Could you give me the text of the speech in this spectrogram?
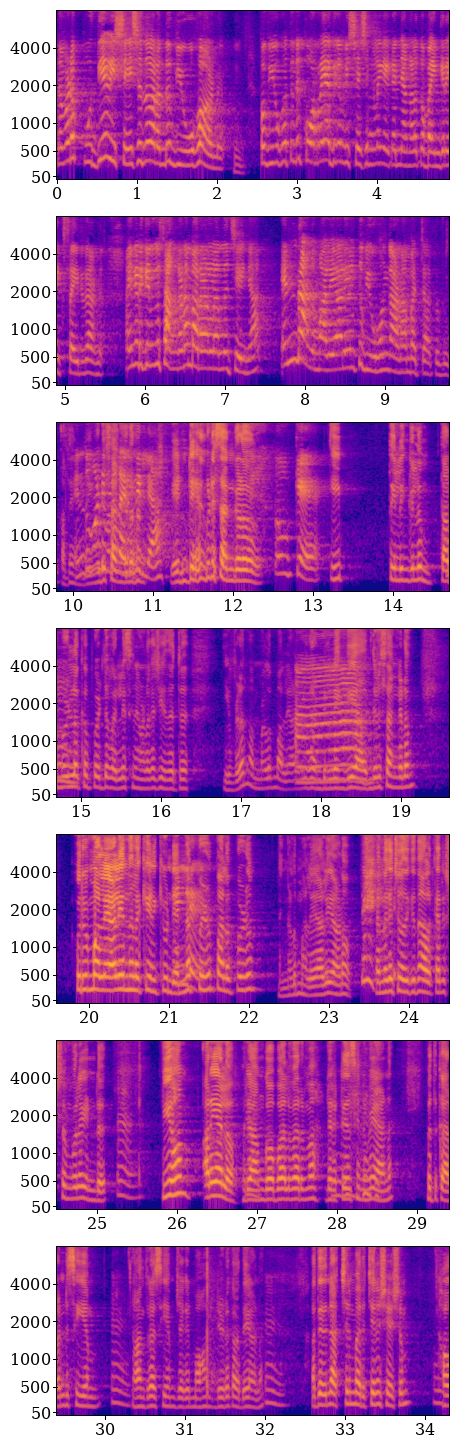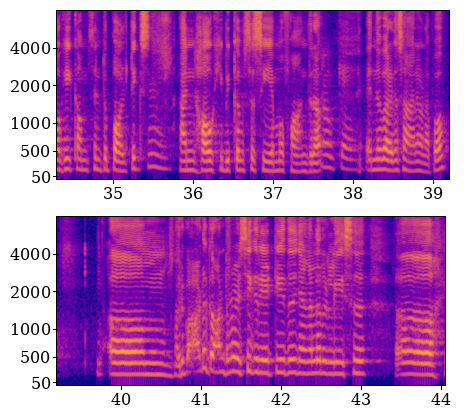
നമ്മുടെ പുതിയ വിശേഷം എന്ന് പറയുന്നത് വ്യൂഹമാണ്. അപ്പൊ വ്യൂഹത്തിന്റെ കുറെ അധികം വിശേഷങ്ങൾ കേൾക്കാൻ ഞങ്ങളൊക്കെ ഭയങ്കര എക്സൈറ്റഡ് ആണ്. അതിനിടയ്ക്ക് എനിക്ക് സങ്കടം പറയാനുള്ളതെന്ന് വെച്ച് കഴിഞ്ഞാൽ എന്താണ് മലയാളികൾക്ക് വ്യൂഹം കാണാൻ പറ്റാത്തത്? എന്തുകൊണ്ട് ഇവിടെ വരുന്നില്ല? എന്റെയും കൂടി ഓക്കെ ഈ തെലുങ്കിലും തമിഴിലൊക്കെ പോയിട്ട് വലിയ സിനിമകളൊക്കെ ചെയ്തിട്ട് ഇവിടെ നമ്മൾ മലയാളികൾ കണ്ടില്ലെങ്കിൽ അതിന്റെ ഒരു സങ്കടം. ഒരു മലയാളി എന്ന നിലയ്ക്ക് എനിക്കുണ്ട്. എന്നെപ്പോഴും പലപ്പോഴും നിങ്ങൾ മലയാളിയാണോ? എന്നൊക്കെ ചോദിക്കുന്ന ആൾക്കാർ ഇഷ്ടംപോലെ ഉണ്ട്. വ്യൂഹം അറിയാലോ? രാം ഗോപാൽ വർമ്മ ഡയറക്ടർ ചെയ്ത സിനിമയാണ് ഇപ്പത്തെ current C M Andhra C M Jaganmohan റെഡ്ഡിയുടെ കഥയാണ്. അദ്ദേഹത്തിന്റെ അച്ഛൻ മരിച്ചതിന് ശേഷം how he comes into politics and how he becomes a C M of Andhra എന്ന് പറയുന്ന സാധനമാണ്. അപ്പോൾ ഒരുപാട് കോൺട്രവേഴ്സി ക്രിയേറ്റ് ചെയ്ത് ഞങ്ങൾ റിലീസ്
